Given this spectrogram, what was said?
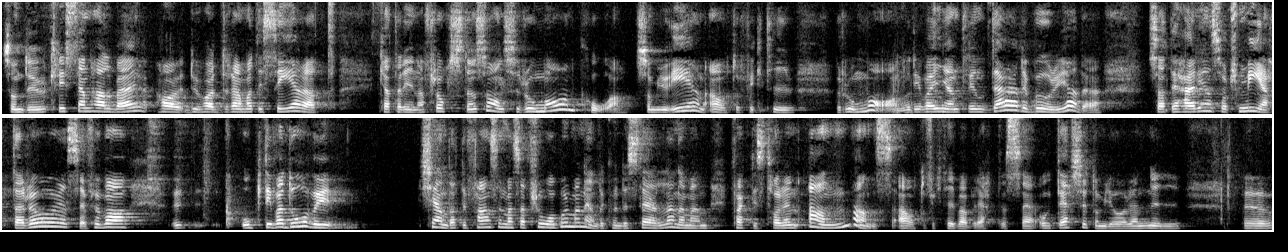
som du Christian Hallberg har, du har dramatiserat Katarina Frostensons roman K som ju är en autofiktiv roman och det var egentligen där det började. Så att det här är en sorts metarörelse. För vad, eh, och det var då vi kände att det fanns en massa frågor man ändå kunde ställa när man faktiskt tar en annans autofiktiva berättelse och dessutom gör en ny eh,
